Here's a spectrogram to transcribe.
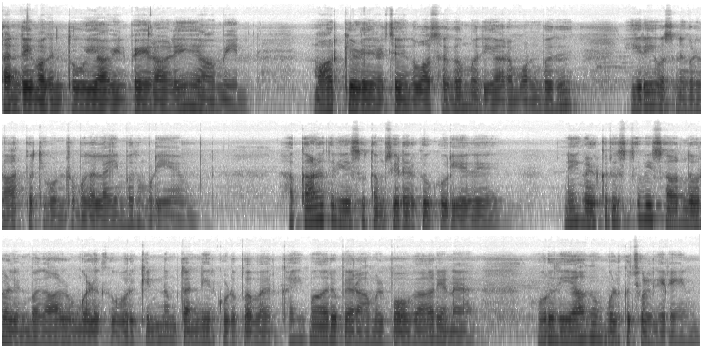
தந்தை மகன் தூயாவின் பெயராலே ஆமீன். மார்க் எழுதிய நட்சத்திர வாசகம் அதிகாரம் ஒன்பது இறை வசனங்கள் நாற்பத்தி ஒன்று முதல் ஐம்பது முடிய அக்காலத்தில் இயேசு தம் சீடருக்கு கூறியது நீங்கள் கிறிஸ்துவை சார்ந்தவர்கள் என்பதால் உங்களுக்கு ஒரு கிண்ணம் தண்ணீர் கொடுப்பவர் கைமாறு பெறாமல் போகார் என உறுதியாக உங்களுக்கு சொல்கிறேன்.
